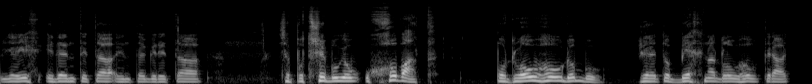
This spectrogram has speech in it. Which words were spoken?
jejich identita a integrita se potřebují uchovat po dlouhou dobu, že je to běh na dlouhou trať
